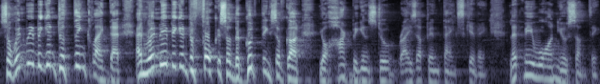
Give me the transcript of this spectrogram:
So when we begin to think like that, and when we begin to focus on the good things of God, your heart begins to rise up in thanksgiving. Let me warn you something.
